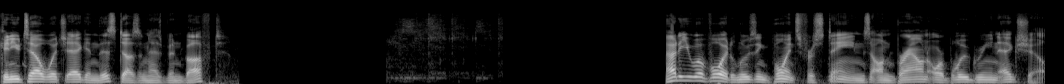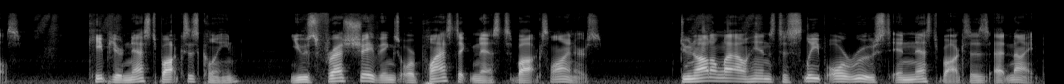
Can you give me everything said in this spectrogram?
Can you tell which egg in this dozen has been buffed? How do you avoid losing points for stains on brown or blue-green eggshells? Keep your nest boxes clean, Use fresh shavings or plastic nest box liners. Do not allow hens to sleep or roost in nest boxes at night.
